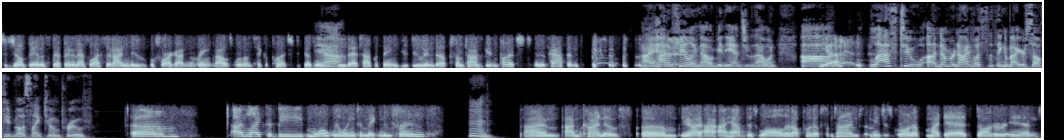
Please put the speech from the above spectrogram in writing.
to jump in and step in. And that's why I said I knew before I got in the ring that I was willing to take a punch because when Yeah. you do that type of thing, you do end up sometimes getting punched, and it's happened. I had a feeling that would be the answer to that one. Uh, Yeah. last two, uh, number nine, what's the thing about yourself you'd most like to improve? um, I'd like to be more willing to make new friends. Hmm. I'm I'm kind of um you know I I have this wall that I'll put up sometimes. I mean just growing up my dad's daughter and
